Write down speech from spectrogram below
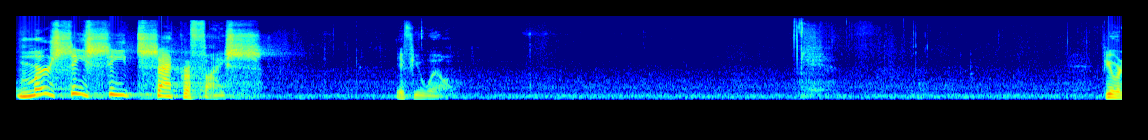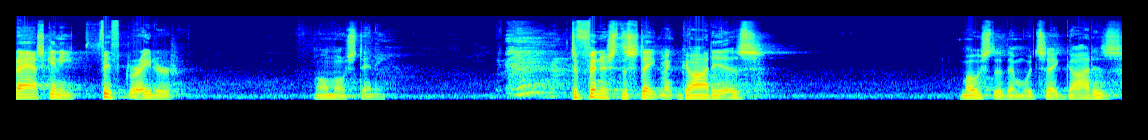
mercy seat sacrifice. if you will. If you were to ask any fifth grader, almost any, to finish the statement, God is, most of them would say, God is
